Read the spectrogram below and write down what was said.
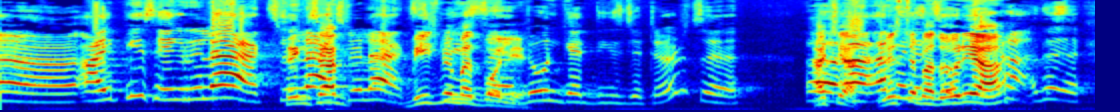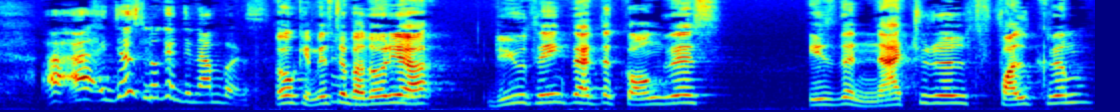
Uh, IP Singh, relax, सिंह relax, साहब, relax. बीच में मत Please, uh, बोलिए। Don't get these jitters. Uh, Achha, Mr. Mean, Bhadoria. Uh, uh, uh, just look at the numbers. Okay, Mr. Bhadoria, do you think that the Congress is the natural fulcrum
